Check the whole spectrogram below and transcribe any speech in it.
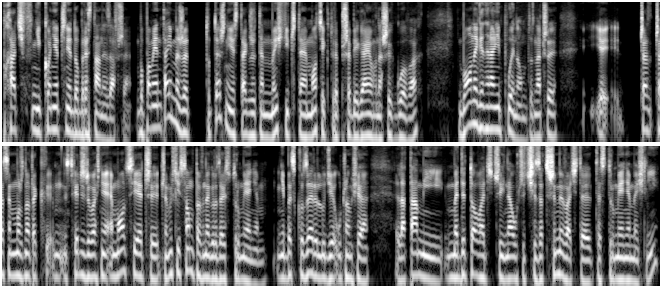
pchać w niekoniecznie dobre stany zawsze. Bo pamiętajmy, że to też nie jest tak, że te myśli czy te emocje, które przebiegają w naszych głowach, bo one generalnie płyną. To znaczy, czas, czasem można tak stwierdzić, że właśnie emocje czy, czy myśli są pewnego rodzaju strumieniem. Nie bez kozery ludzie uczą się latami medytować, czyli nauczyć się zatrzymywać te, te strumienie myśli,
